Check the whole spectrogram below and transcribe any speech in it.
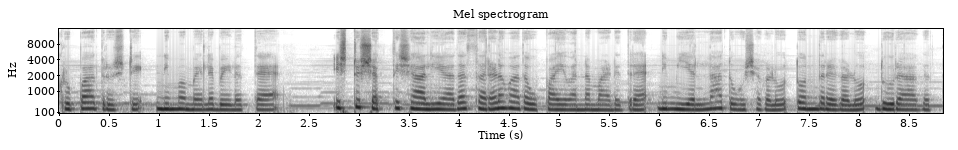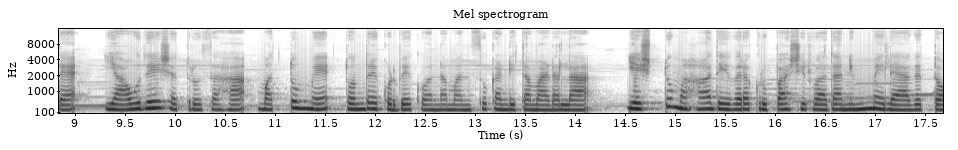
ಕೃಪಾದೃಷ್ಟಿ ನಿಮ್ಮ ಮೇಲೆ ಬೀಳುತ್ತೆ. ಇಷ್ಟು ಶಕ್ತಿಶಾಲಿಯಾದ ಸರಳವಾದ ಉಪಾಯವನ್ನು ಮಾಡಿದರೆ ನಿಮ್ಮ ಎಲ್ಲ ದೋಷಗಳು, ತೊಂದರೆಗಳು ದೂರ ಆಗುತ್ತೆ. ಯಾವುದೇ ಶತ್ರು ಸಹ ಮತ್ತೊಮ್ಮೆ ತೊಂದರೆ ಕೊಡಬೇಕು ಅನ್ನೋ ಮನಸ್ಸು ಖಂಡಿತ ಮಾಡಲ್ಲ. ಎಷ್ಟು ಮಹಾದೇವರ ಕೃಪಾಶೀರ್ವಾದ ನಿಮ್ಮ ಮೇಲೆ ಆಗುತ್ತೋ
